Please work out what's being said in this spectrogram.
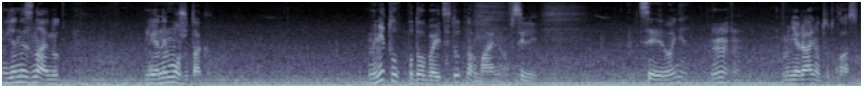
Ну, я не знаю, ну. Ну я не можу так. Мені тут подобається, тут нормально, в селі. Це іронія? М-м. Мені реально тут класно.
